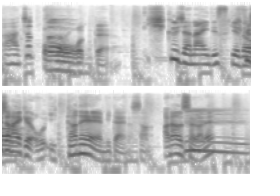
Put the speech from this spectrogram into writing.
あーちょっーとおーって引くじゃないですけど。聞くじゃないけどお言ったねみたいなさアナウンサーがね。ね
